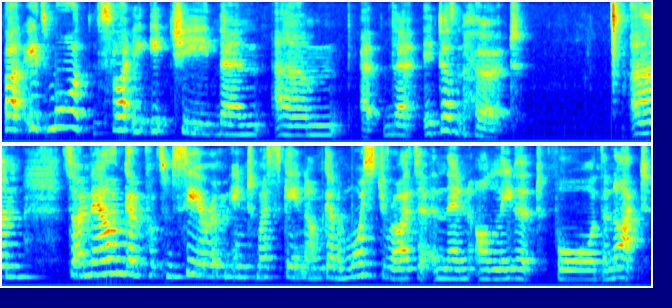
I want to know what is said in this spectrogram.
but it's more slightly itchy than um, uh, that. It doesn't hurt. Um, so now I'm going to put some serum into my skin. I'm going to moisturize it and then I'll leave it for the night.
